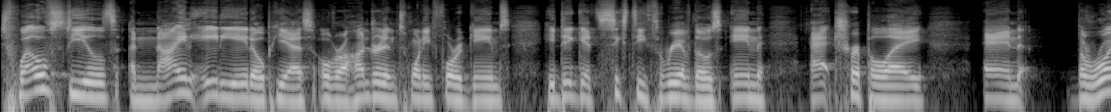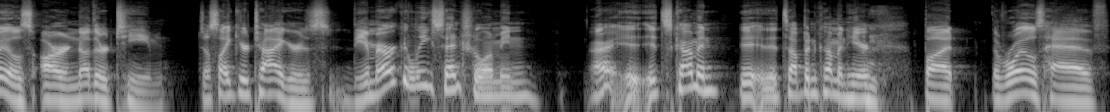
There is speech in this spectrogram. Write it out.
12 steals, a 988 OPS over 124 games. He did get 63 of those in at AAA. And the Royals are another team, just like your Tigers. The American League Central, I mean, all right, it's coming. It's up and coming here. Hmm. but the Royals have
